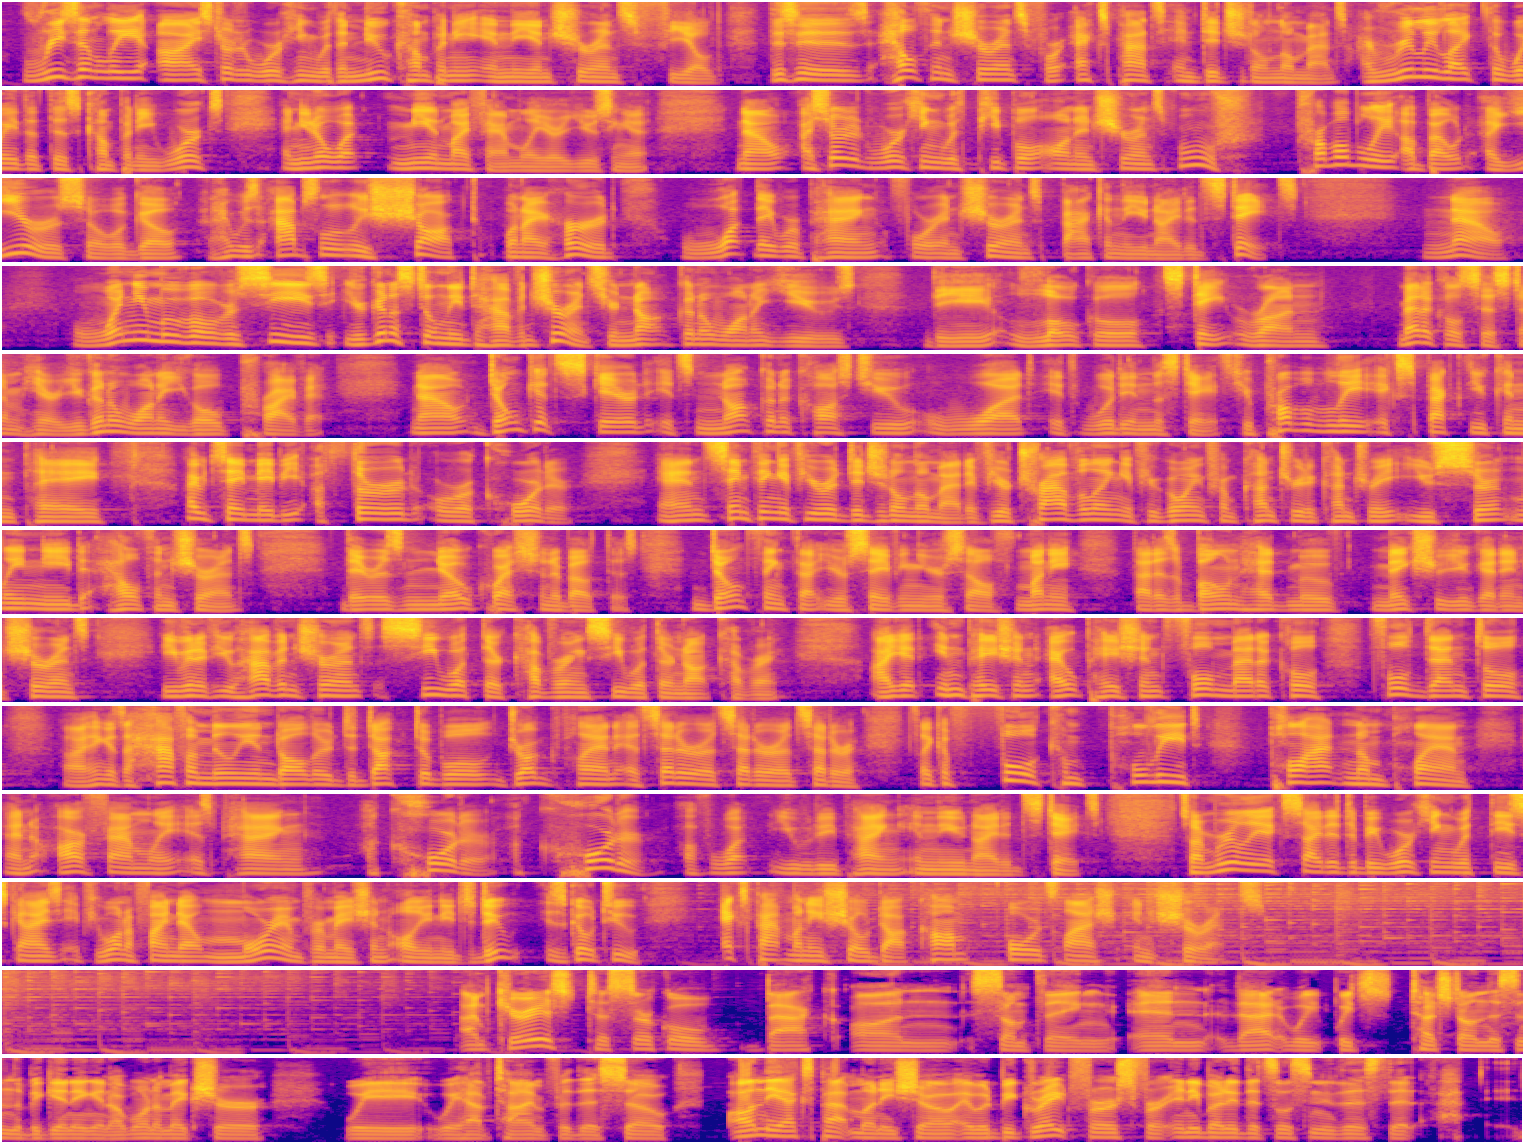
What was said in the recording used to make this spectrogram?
Recently, I started working with a new company in the insurance field. This is health insurance for expats and digital nomads. I really like the way that this company works. And you know what? Me and my family are using it. Now, I started working with people on insurance oof, probably about a year or so ago. And I was absolutely shocked when I heard what they were paying for insurance back in the United States. Now, when you move overseas, you're going to still need to have insurance. You're not going to want to use the local state run medical system here. You're going to want to go private. Now, don't get scared. It's not going to cost you what it would in the States. You probably expect you can pay, I would say, maybe a third or a quarter. And same thing if you're a digital nomad. If you're traveling, if you're going from country to country, you certainly need health insurance. There is no question about this. Don't think that you're saving yourself money. That is a bonehead move. Make sure you get insurance. Even if you have insurance, see what they're covering, see what they're not covering. I get inpatient, outpatient, full medical, full dental. I think it's a half a million dollar deductible, drug plan, et cetera, et cetera, et cetera. It's like a full, complete platinum plan. And our family is paying a quarter, a quarter of what you would be paying in the United States. So I'm really excited to be working with these guys. If you want to find out more information, all you need to do is go to expatmoneyshow.com forward slash insurance. I'm curious to circle back on something and that we, we touched on this in the beginning and I want to make sure we we have time for this. So on the Expat Money Show, it would be great first for anybody that's listening to this that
